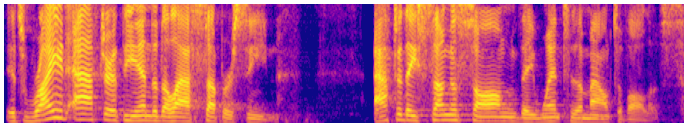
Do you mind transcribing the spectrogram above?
It's right after at the end of the Last Supper scene. After they sung a song, they went to the Mount of Olives.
